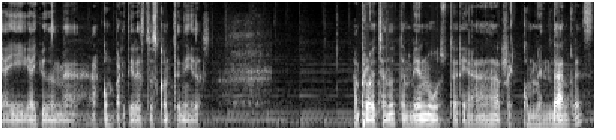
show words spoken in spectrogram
ahí ayúdenme a, compartir estos contenidos. Aprovechando también me gustaría recomendarles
